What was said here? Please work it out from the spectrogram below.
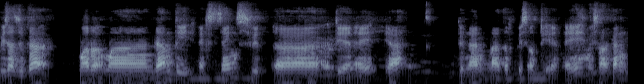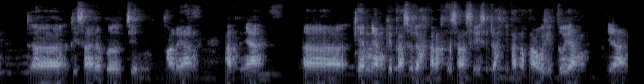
bisa juga mengganti exchange with uh, eh, DNA ya dengan another piece of DNA misalkan uh, desirable gene varian. Artinya uh, gen yang kita sudah karakterisasi sudah kita ketahui itu yang yang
